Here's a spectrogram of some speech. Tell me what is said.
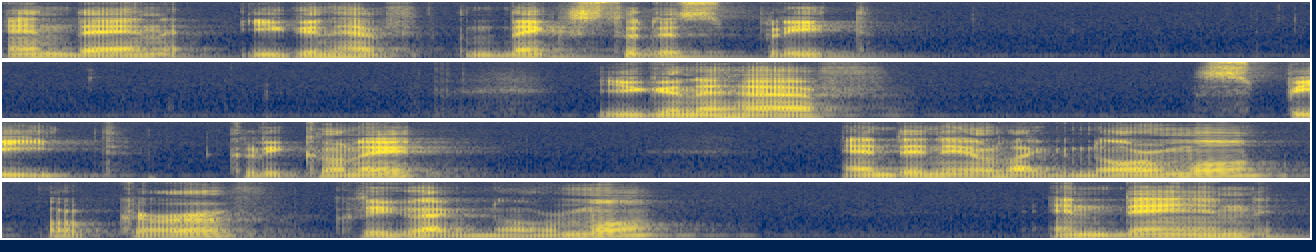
And then you can have next to the split you're gonna have speed. Click on it. And then you're like normal or curve. Click like normal and then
